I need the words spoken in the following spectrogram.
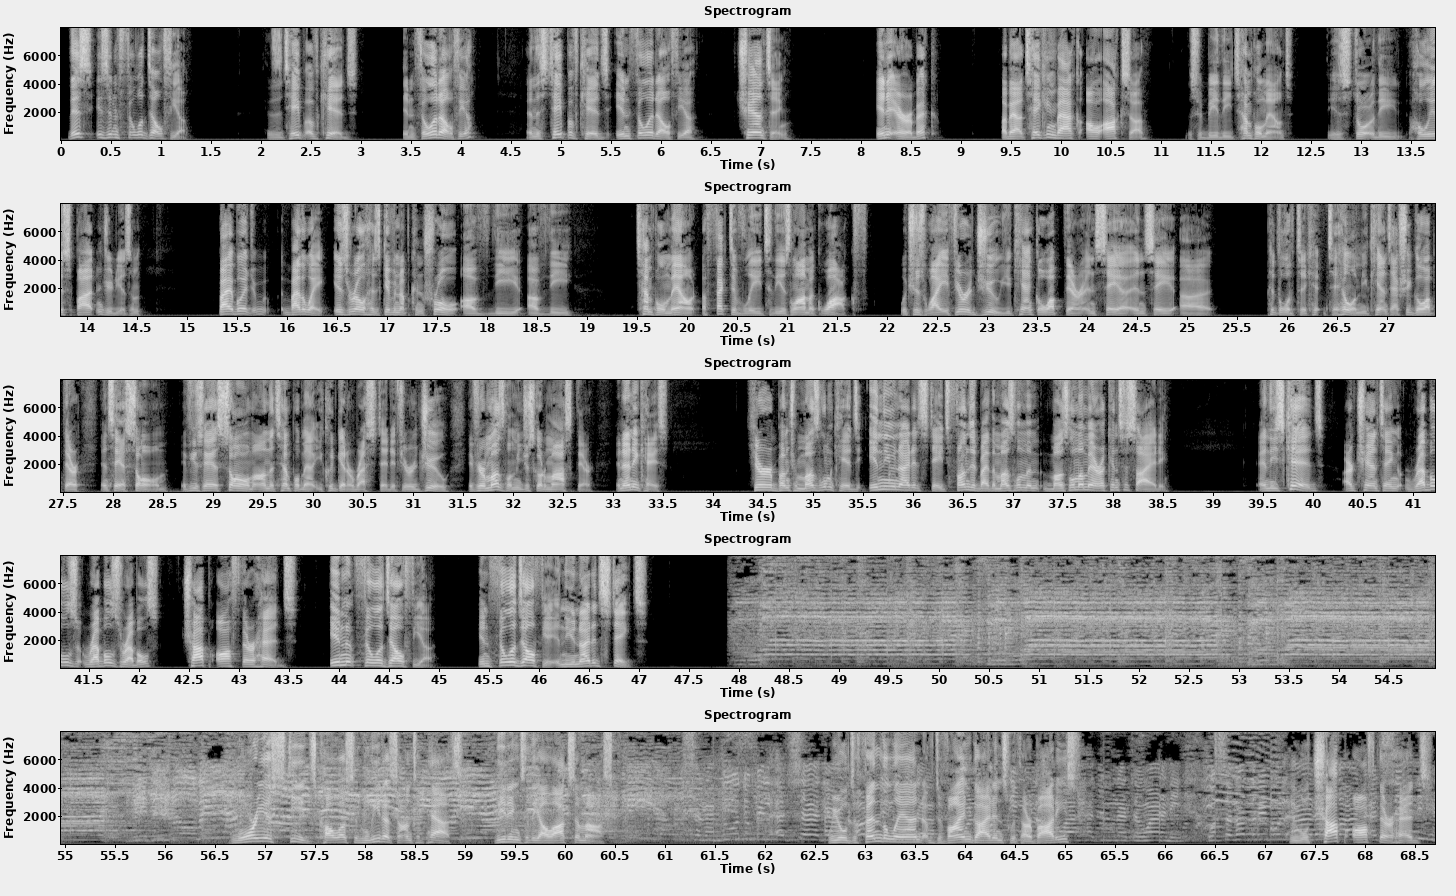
This is in Philadelphia. There's a tape of kids in Philadelphia and this tape of kids in Philadelphia chanting in Arabic about taking back Al Aqsa. This would be the Temple Mount, the, histor- the holiest spot in Judaism. By, by the way, Israel has given up control of the, of the Temple Mount effectively to the Islamic Waqf, which is why if you're a Jew, you can't go up there and say, a, and say uh, Pittel of Tehillim. You can't actually go up there and say a psalm. If you say a psalm on the Temple Mount, you could get arrested. If you're a Jew, if you're a Muslim, you just go to mosque there. In any case, here are a bunch of Muslim kids in the United States funded by the Muslim, Muslim American Society. And these kids are chanting, Rebels, rebels, rebels, chop off their heads in Philadelphia, in Philadelphia, in the United States. Glorious steeds call us and lead us onto paths leading to the Al Aqsa Mosque. We will defend the land of divine guidance with our bodies. We will chop off their heads.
